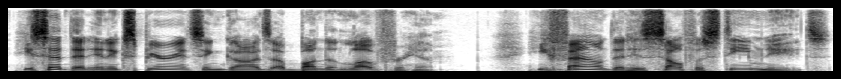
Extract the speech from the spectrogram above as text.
He said that in experiencing God's abundant love for him, he found that his self esteem needs,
